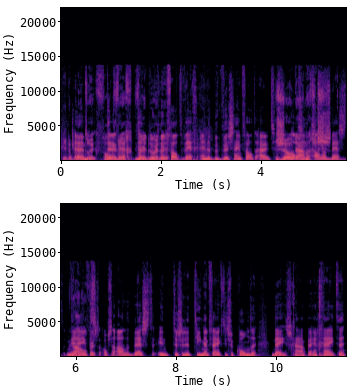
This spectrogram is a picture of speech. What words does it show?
Ja, de bloeddruk Ehm, valt de, weg, De bloeddruk de- valt weg en het bewustzijn valt uit. Zodanig op zijn allerbest, meneer daalt. Op zijn allerbest in tussen de 10 en 15 seconden bij schapen en geiten.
